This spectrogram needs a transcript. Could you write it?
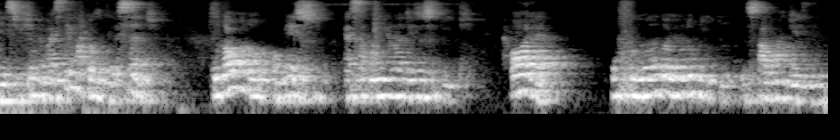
Este filme, mas tem uma coisa interessante, que logo no começo, essa mãe ela diz o seguinte, olha, o fulano olhando o Mickey, eles falam na Disney.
